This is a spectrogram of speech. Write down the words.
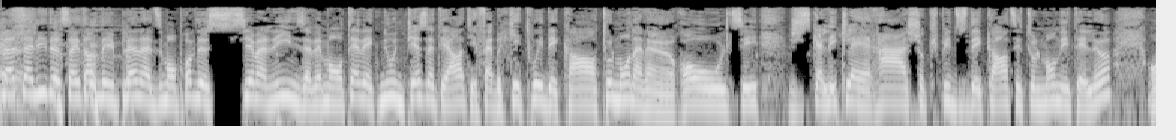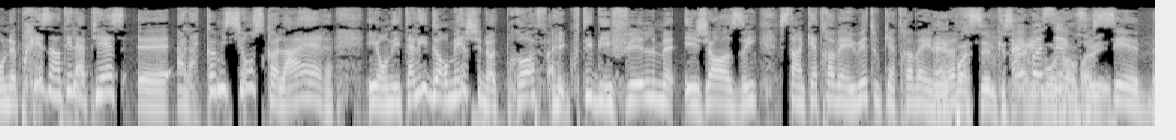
Nathalie de Saint-Anne-des-Plaines a dit mon prof de sixième année, il nous avait monté avec nous une pièce de théâtre, il a fabriqué tous les décors, tout le monde avait un rôle, tu sais, jusqu'à l'éclairage, s'occuper du décor, tu sais, tout le monde était là. On a présenté la pièce euh, à la commission scolaire et on est allé dormir chez notre prof à écouter des films et jaser. C'était en 88 ou 89. Impossible que ça arrive aujourd'hui. Impossible.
